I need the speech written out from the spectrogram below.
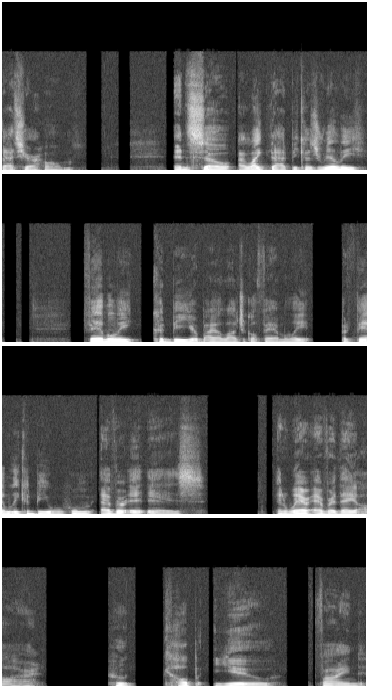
that's your home. And so I like that because really, family could be your biological family, but family could be whomever it is and wherever they are who help you find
